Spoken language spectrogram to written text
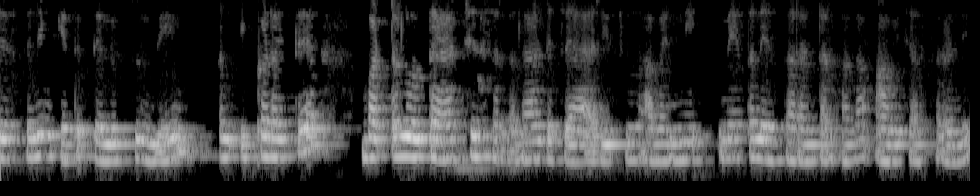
చేస్తేనే మీకైతే తెలుస్తుంది. అండ్ ఇక్కడైతే బట్టలు తయారు చేస్తారు కదా అంటే శారీస్ అవన్నీ నేత నేస్తారంటారు కదా అవి చేస్తారండి.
